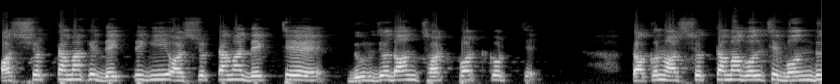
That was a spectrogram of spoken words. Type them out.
অশ্বত্থামাকে দেখতে গিয়ে অশ্বত্থামা দেখছে, দুর্যোধন ছটফট করছে। তখন অশ্বত্থামা বলছে, বন্ধু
